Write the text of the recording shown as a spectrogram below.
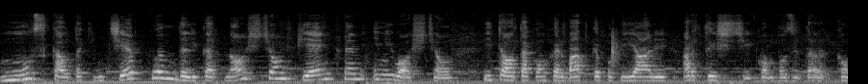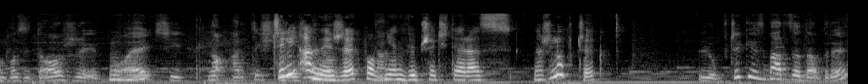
muskał takim ciepłem, delikatnością, pięknem i miłością. I to taką herbatkę popijali artyści, kompozyta, kompozytorzy, poeci, no artyści. czyli różnego- anyżek tak. powinien wyprzeć teraz nasz lubczyk, Lubczyk jest bardzo dobry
